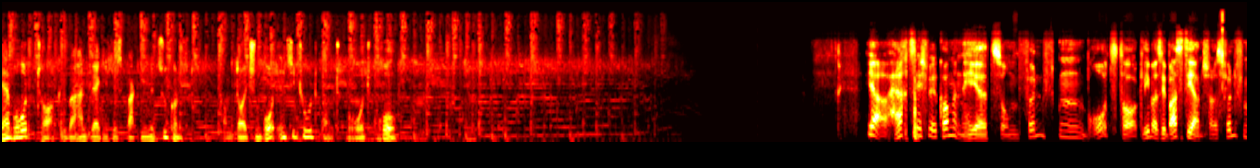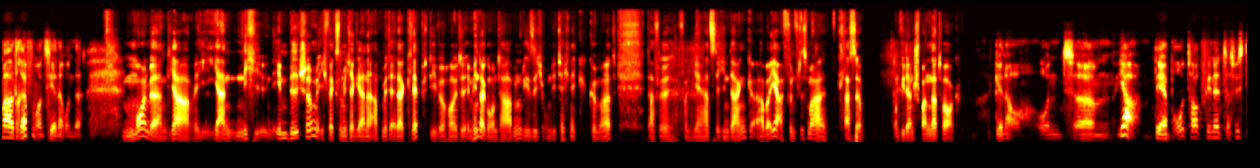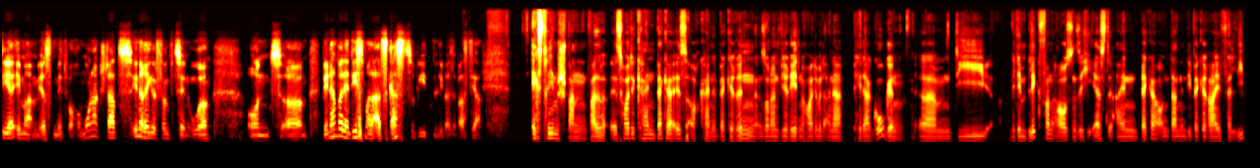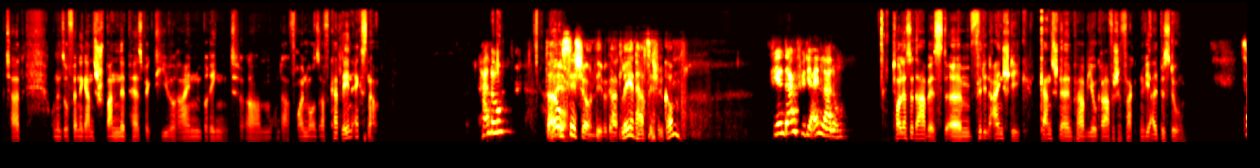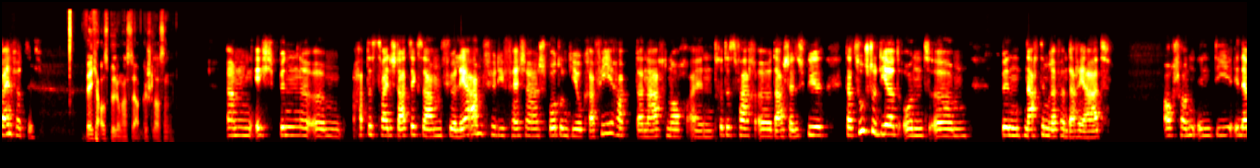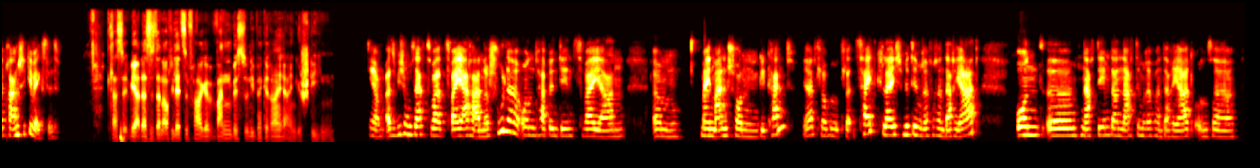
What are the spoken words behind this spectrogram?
Der Brottalk über handwerkliches Backen mit Zukunft vom Deutschen Brotinstitut und Brot Pro. Ja, herzlich willkommen hier zum fünften Brottalk. Lieber Sebastian, schon das fünfte Mal treffen wir uns hier in der Runde. Moin Bernd, ja, ja, nicht im Bildschirm. Ich wechsle mich ja gerne ab mit Edda Klepp, die wir heute im Hintergrund haben, die sich um die Technik kümmert. Dafür von hier herzlichen Dank. Aber ja, fünftes Mal. Klasse. Und wieder ein spannender Talk. Genau. Und ähm, ja, der Brot Talk findet, das wisst ihr, immer am ersten Mittwoch im Monat statt, in der Regel 15 Uhr. Und ähm, wen haben wir denn diesmal als Gast zu bieten, lieber Sebastian? Extrem spannend, weil es heute kein Bäcker ist, auch keine Bäckerin, sondern wir reden heute mit einer Pädagogin, ähm, die mit dem Blick von außen sich erst in einen Bäcker und dann in die Bäckerei verliebt hat und insofern eine ganz spannende Perspektive reinbringt. Ähm, und da freuen wir uns auf Kathleen Exner. Hallo. Da Hallo. ist sie schon, liebe Kathleen. Herzlich willkommen. Vielen Dank für die Einladung. Toll, dass du da bist. Ähm, für den Einstieg ganz schnell ein paar biografische Fakten. Wie alt bist du? 42. Welche Ausbildung hast du abgeschlossen? Ähm, ich bin, ähm, habe das zweite Staatsexamen für Lehramt für die Fächer Sport und Geografie, habe danach noch ein drittes Fach äh, Darstellendes Spiel dazu studiert und ähm, bin nach dem Referendariat auch schon in, die, in der Branche gewechselt. Klasse. Ja, das ist dann auch die letzte Frage. Wann bist du in die Bäckerei eingestiegen? Ja, also wie schon gesagt, es war zwei Jahre an der Schule und habe in den zwei Jahren ähm, meinen Mann schon gekannt. Ja, ich glaube, zeitgleich mit dem Referendariat. Und äh, nachdem dann nach dem Referendariat unser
